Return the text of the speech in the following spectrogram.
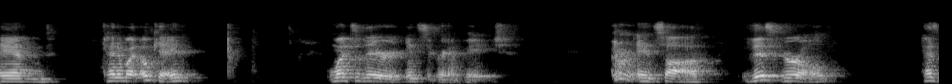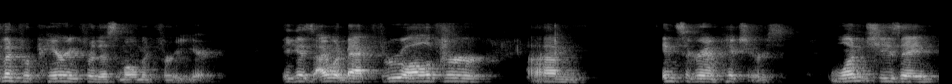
and kind of went, okay. Went to their Instagram page and saw this girl has been preparing for this moment for a year because I went back through all of her um, Instagram pictures. One, she's a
